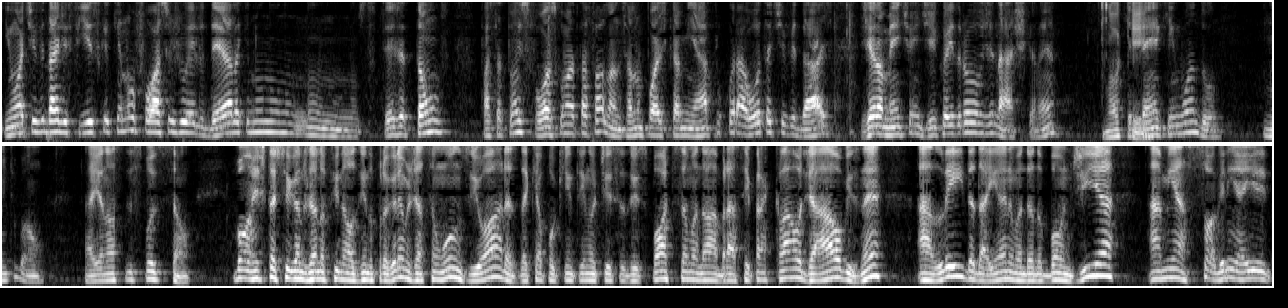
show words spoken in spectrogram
e uma atividade física que não force o joelho dela, que não, não, não, não seja tão faça tão esforço como ela está falando. Se ela não pode caminhar, procurar outra atividade. Geralmente eu indico a hidroginástica, né? Ok. Que tem aqui em Guandu. Muito bom. Aí à nossa disposição. Bom, a gente está chegando já no finalzinho do programa, já são 11 horas, daqui a pouquinho tem notícias do esporte. Só mandar um abraço aí para Cláudia Alves, né? A Leida Daiane mandando bom dia. A minha sogrinha aí,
